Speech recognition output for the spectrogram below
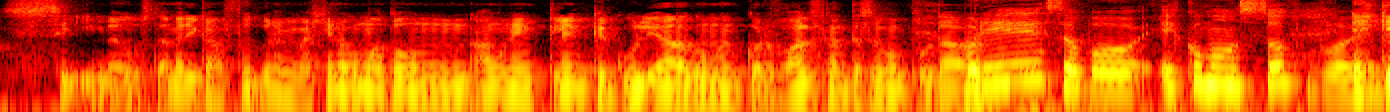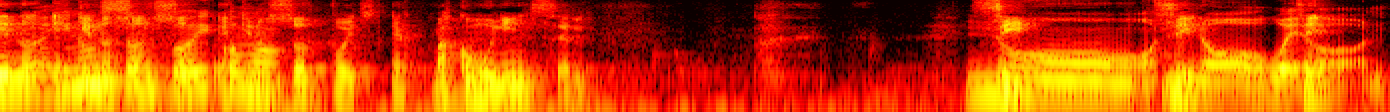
Sí, me gusta American Football. Me imagino como a todo un, a un enclenque culiado como encorvado al frente de ese computador. Por eso, po, es como un softboy. Es que no, es que no son soft, es que no soft boys, es más como un incel. No, Sí. no, weón.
